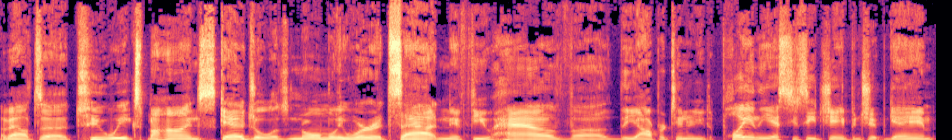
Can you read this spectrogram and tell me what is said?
about uh, two weeks behind schedule is normally where it's at. And if you have uh, the opportunity to play in the SEC championship game,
